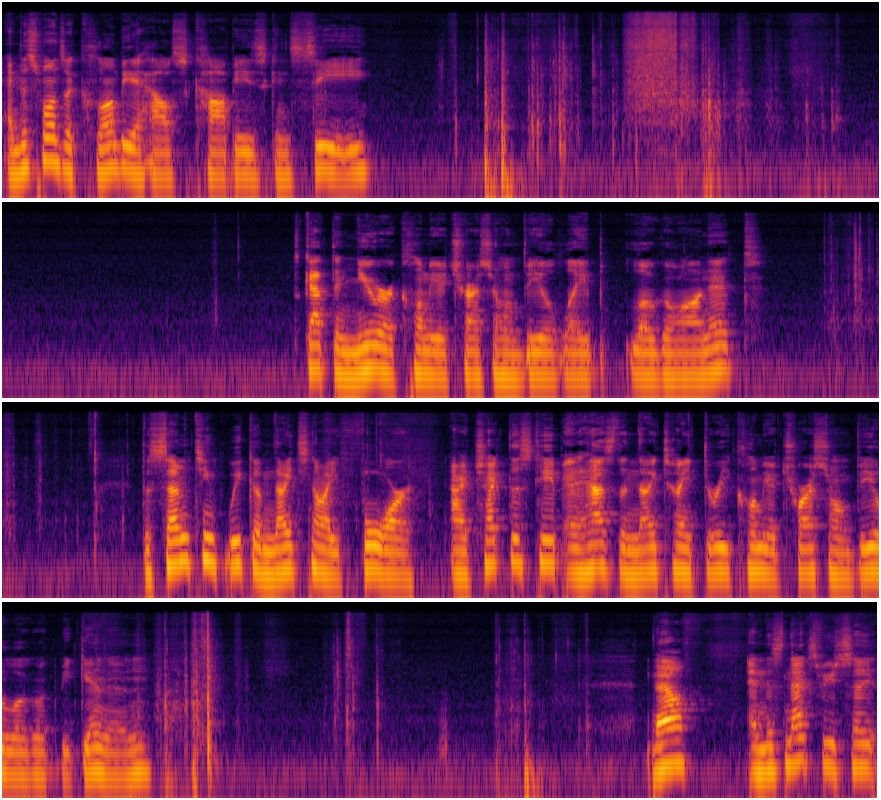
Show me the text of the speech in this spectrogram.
And this one's a Columbia House copy, as you can see. It's got the newer Columbia TriStar Home Video logo on it. The 17th week of 1994, I checked this tape and it has the 1993 Columbia TriStar Home Video logo at the beginning. Now, and this next video,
